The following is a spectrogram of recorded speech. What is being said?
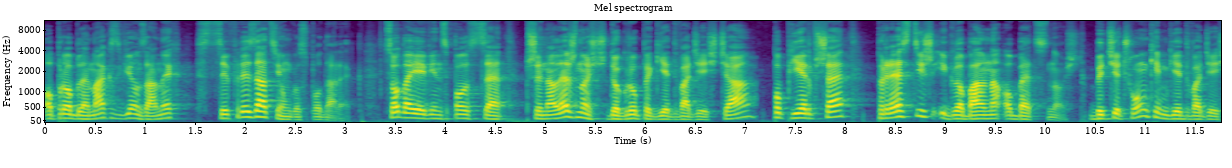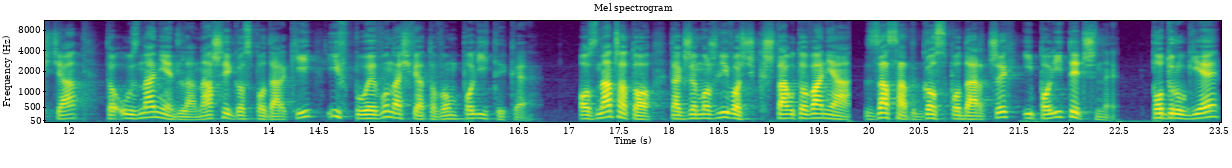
o problemach związanych z cyfryzacją gospodarek. Co daje więc Polsce przynależność do grupy G20? Po pierwsze, prestiż i globalna obecność. Bycie członkiem G20 to uznanie dla naszej gospodarki i wpływu na światową politykę. Oznacza to także możliwość kształtowania zasad gospodarczych i politycznych. Po drugie,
